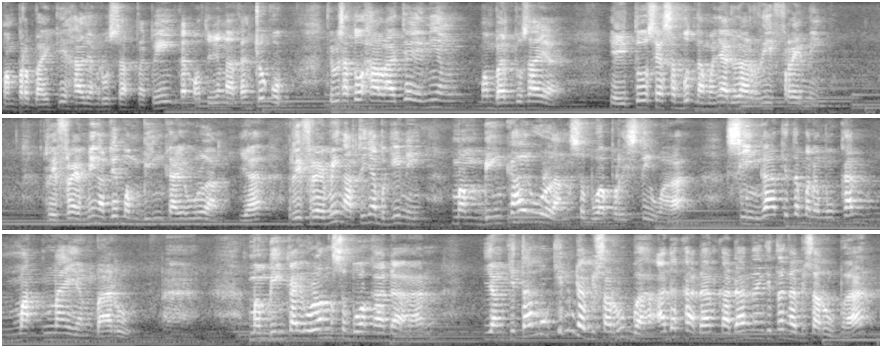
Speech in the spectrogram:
memperbaiki hal yang rusak. Tapi kan waktunya nggak akan cukup. Tapi satu hal aja ini yang membantu saya, yaitu saya sebut namanya adalah reframing. Reframing artinya membingkai ulang, ya. Reframing artinya begini, membingkai ulang sebuah peristiwa sehingga kita menemukan makna yang baru. Membingkai ulang sebuah keadaan yang kita mungkin nggak bisa rubah. Ada keadaan-keadaan yang kita nggak bisa rubah,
